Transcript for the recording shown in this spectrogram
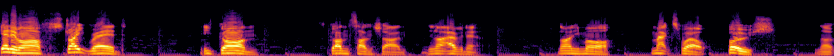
Get him off. Straight red. He's gone. He's gone, sunshine. You're not having it. Not anymore. Maxwell. Boosh. No.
